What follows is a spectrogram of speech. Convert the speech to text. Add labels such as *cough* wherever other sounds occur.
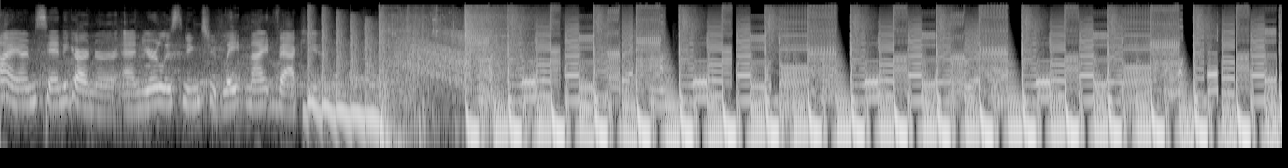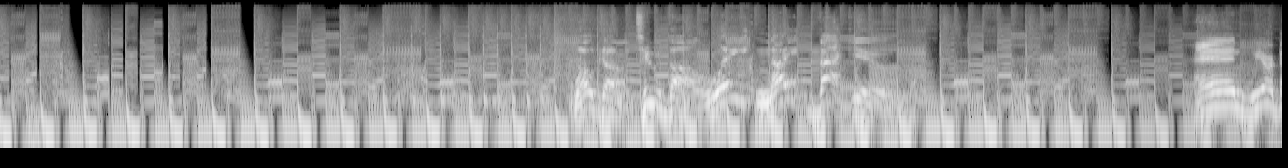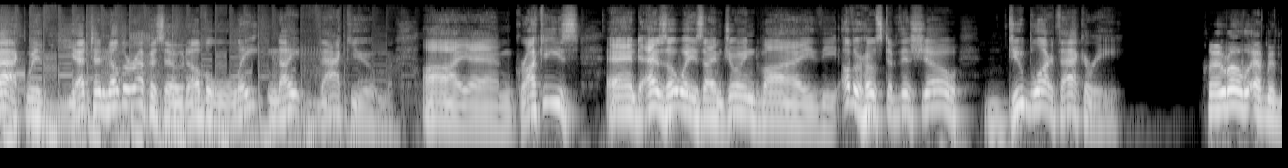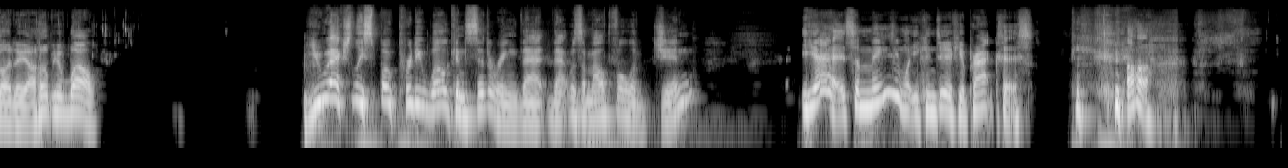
Hi, I'm Sandy Gardner, and you're listening to Late Night Vacuum. Welcome to the Late Night Vacuum. And we are back with yet another episode of Late Night Vacuum. I am Grockies, and as always, I'm joined by the other host of this show, Dublar Thackeray. Hello, everybody. I hope you're well. You actually spoke pretty well considering that that was a mouthful of gin. Yeah, it's amazing what you can do if you practice. *laughs* oh,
